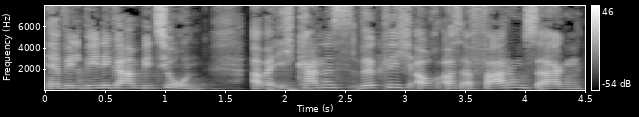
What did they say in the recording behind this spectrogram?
er will weniger Ambition. Aber ich kann es wirklich auch aus Erfahrung sagen.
